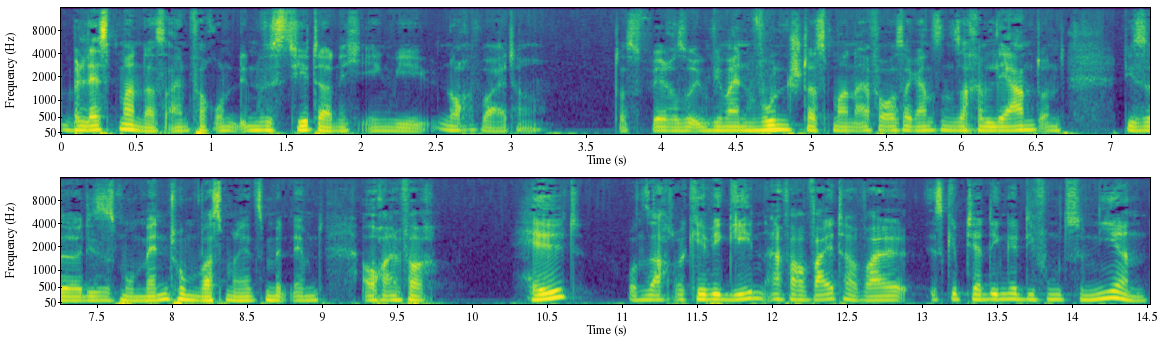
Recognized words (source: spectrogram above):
belässt man das einfach und investiert da nicht irgendwie noch weiter. Das wäre so irgendwie mein Wunsch, dass man einfach aus der ganzen Sache lernt und diese, dieses Momentum, was man jetzt mitnimmt, auch einfach hält und sagt, okay, wir gehen einfach weiter, weil es gibt ja Dinge, die funktionieren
